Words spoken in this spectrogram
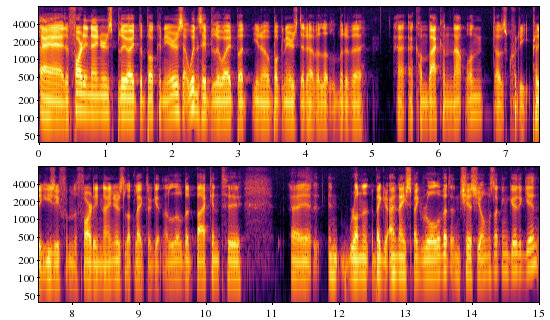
Uh, the 49ers blew out the Buccaneers. I wouldn't say blew out, but you know, Buccaneers did have a little bit of a a, comeback on that one. That was pretty pretty easy from the 49ers. Look like they're getting a little bit back into uh, in running a big a nice big roll of it, and Chase Young's looking good again.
